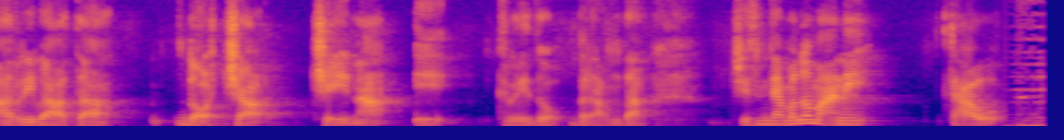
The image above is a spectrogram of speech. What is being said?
arrivata doccia cena e credo Branda. Ci sentiamo domani. Ciao!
